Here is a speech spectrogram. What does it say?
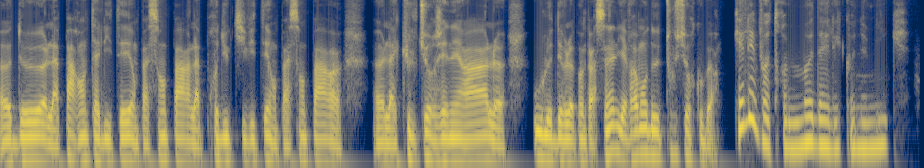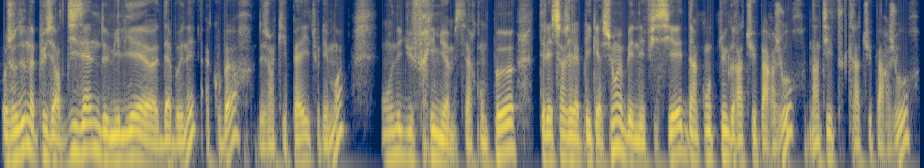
euh, de la parentalité, en passant par la productivité, en passant par la culture générale ou le développement personnel. Il y a vraiment de tout sur Cooper. Quel est votre modèle économique? Aujourd'hui, on a plusieurs dizaines de milliers d'abonnés à Cooper, des gens qui payent tous les mois. On est du freemium, c'est-à-dire qu'on peut télécharger l'application et bénéficier d'un contenu gratuit par jour, d'un titre gratuit par jour.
